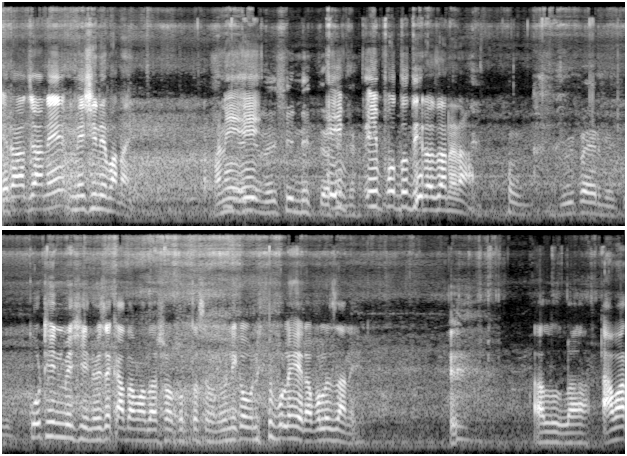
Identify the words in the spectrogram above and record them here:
এরা জানে মেশিনে বানায়। মানে এই মেশিন এই এই পদ্ধতি এরা জানে না। কঠিন মেশিন ওই যে কাদা মাদা সব করতেছে। উনি উনি বলে এরা বলে জানে। আল্লাহ। আবার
